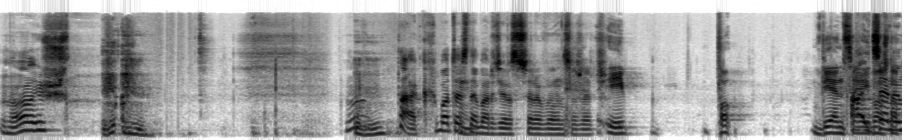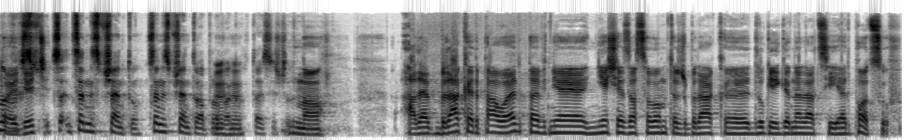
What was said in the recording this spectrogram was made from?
No już... No, mhm. Tak, chyba to jest mhm. najbardziej rozczarowująca rzecz. I po... więcej A, i ceny można nowych, powiedzieć. Ceny sprzętu, ceny sprzętu Apple'owego, mhm. to jest jeszcze... No, Ale brak AirPower pewnie niesie za sobą też brak e, drugiej generacji AirPodsów.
